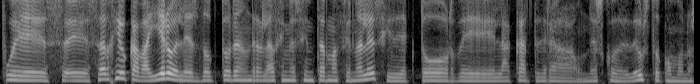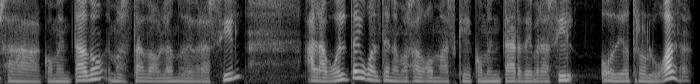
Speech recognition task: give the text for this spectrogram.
Pues eh, Sergio Caballero, él es doctor en Relaciones Internacionales y director de la Cátedra UNESCO de Deusto, como nos ha comentado. Hemos estado hablando de Brasil. A la vuelta igual tenemos algo más que comentar de Brasil o de otro lugar.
